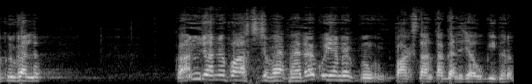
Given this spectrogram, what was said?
कोई गल ਜਾਣੇ ਪਾਸਟ ਚ ਫਾਇਦਾ ਕੋਈ ਐਵੇਂ ਪਾਕਿਸਤਾਨ ਤੱਕ ਗੱਲ ਜਾਊਗੀ ਫਿਰ।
